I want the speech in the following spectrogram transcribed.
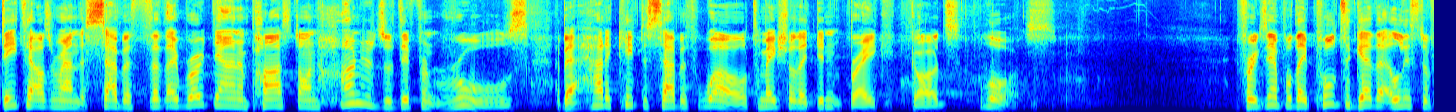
details around the Sabbath that they wrote down and passed on hundreds of different rules about how to keep the Sabbath well to make sure they didn't break God's laws. For example, they pulled together a list of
